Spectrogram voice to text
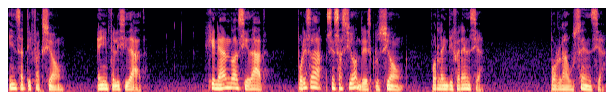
insatisfacción e infelicidad, generando ansiedad por esa sensación de exclusión, por la indiferencia, por la ausencia.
